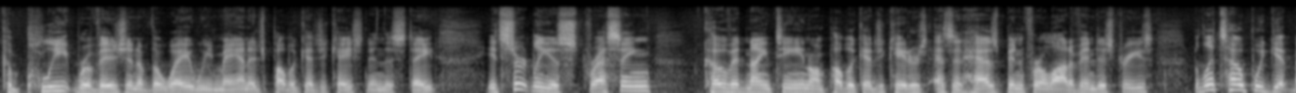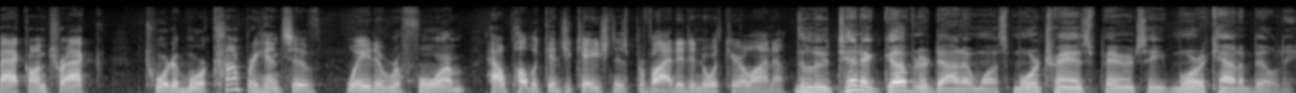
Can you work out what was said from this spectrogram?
complete revision of the way we manage public education in this state. It certainly is stressing COVID 19 on public educators as it has been for a lot of industries, but let's hope we get back on track toward a more comprehensive way to reform how public education is provided in North Carolina. The Lieutenant Governor, Donna, wants more transparency, more accountability.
